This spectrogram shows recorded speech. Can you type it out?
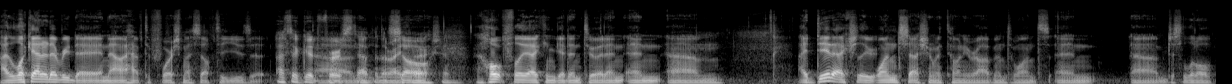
I look at it every day, and now I have to force myself to use it. That's a good first um, step in the right so direction. Hopefully, I can get into it. And and um, I did actually one session with Tony Robbins once, and um, just a little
